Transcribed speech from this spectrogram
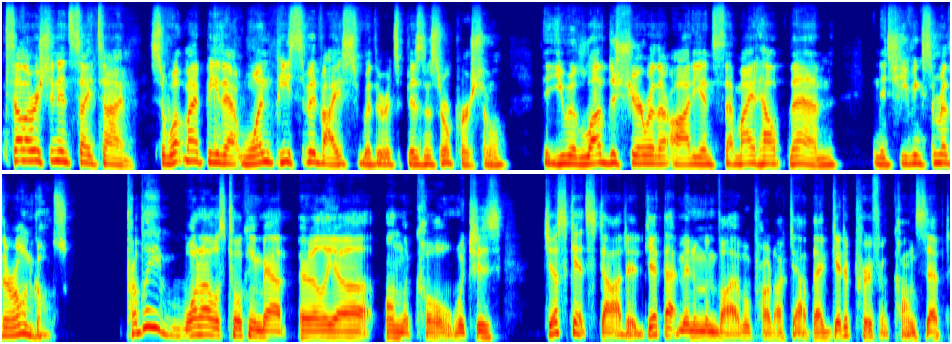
Acceleration insight time. So, what might be that one piece of advice, whether it's business or personal, that you would love to share with our audience that might help them in achieving some of their own goals? Probably what I was talking about earlier on the call, which is just get started, get that minimum viable product out there, get a proof of concept,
